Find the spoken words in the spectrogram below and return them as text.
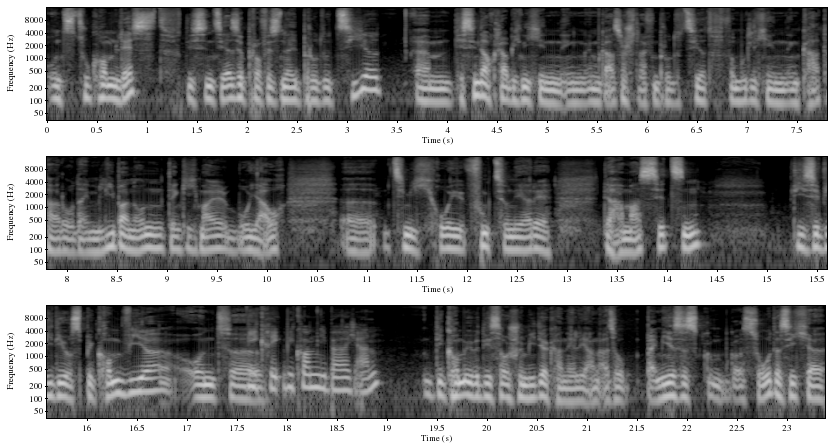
uns zukommen lässt. Die sind sehr, sehr professionell produziert. Ähm, die sind auch, glaube ich, nicht in, in, im Gazastreifen produziert, vermutlich in, in, Katar oder im Libanon, denke ich mal, wo ja auch äh, ziemlich hohe Funktionäre der Hamas sitzen. Diese Videos bekommen wir und äh, wie, wie kommen die bei euch an? die kommen über die Social Media Kanäle an. Also bei mir ist es so, dass ich ja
